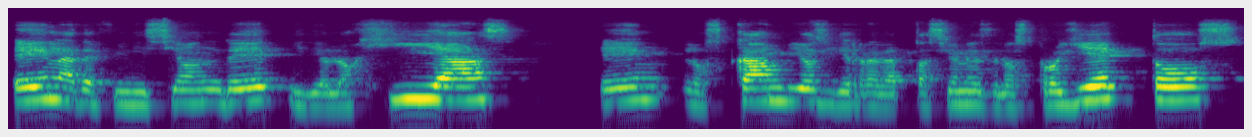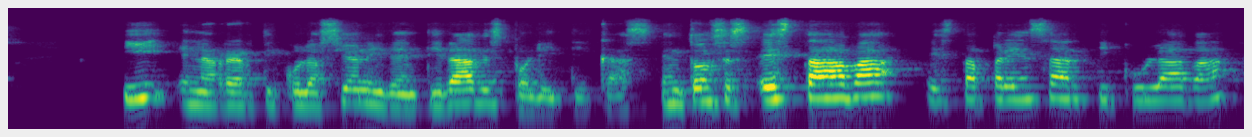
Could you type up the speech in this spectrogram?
en la definición de ideologías, en los cambios y readaptaciones de los proyectos, y en la rearticulación de identidades políticas. Entonces, estaba esta prensa articulada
